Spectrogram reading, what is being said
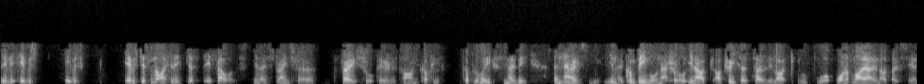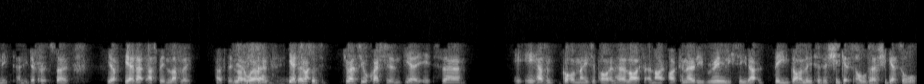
it, it was it was it was just nice, and it just it felt you know strange for a very short period of time, a couple of couple of weeks maybe. And now it's you know it couldn't be more natural. You know, I, I treat her totally like one of my own. I don't see any any difference. So yeah, yeah, that that's been lovely. That's been Yeah, lovely. well, so yeah, to, that's to answer your question, yeah, it's uh, he, he hasn't got a major part in her life, and I, I can only really see that being diluted as she gets older. She gets all,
